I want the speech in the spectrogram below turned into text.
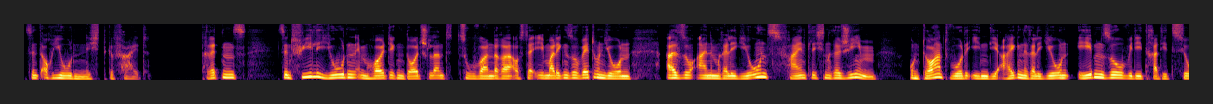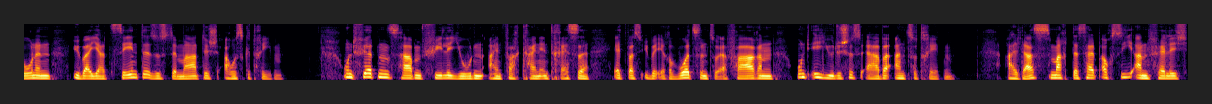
sind auch Juden nicht gefeit. Drittens sind viele Juden im heutigen Deutschland Zuwanderer aus der ehemaligen Sowjetunion, also einem religionsfeindlichen Regime, und dort wurde ihnen die eigene Religion ebenso wie die Traditionen über Jahrzehnte systematisch ausgetrieben. Und viertens haben viele Juden einfach kein Interesse, etwas über ihre Wurzeln zu erfahren und ihr jüdisches Erbe anzutreten. All das macht deshalb auch sie anfällig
